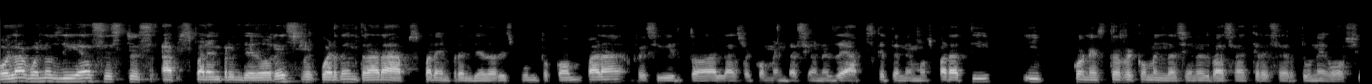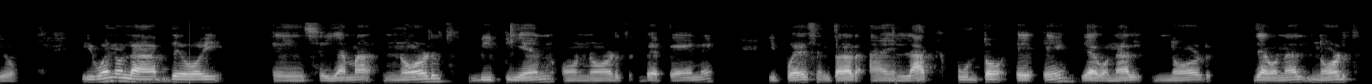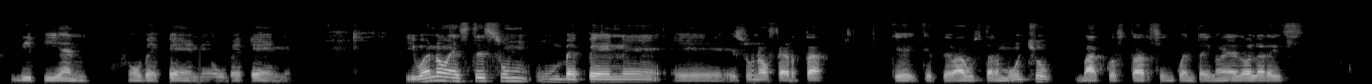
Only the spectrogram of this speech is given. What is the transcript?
Hola, buenos días. Esto es Apps para Emprendedores. Recuerda entrar a appsparaemprendedores.com para recibir todas las recomendaciones de apps que tenemos para ti y con estas recomendaciones vas a crecer tu negocio. Y bueno, la app de hoy eh, se llama NordVPN o NordVPN y puedes entrar a enlac.ee diagonal Nord diagonal NordVPN o VPN o VPN. Y bueno, este es un, VPN, eh, es una oferta que, te va a gustar mucho, va a costar 59 dólares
